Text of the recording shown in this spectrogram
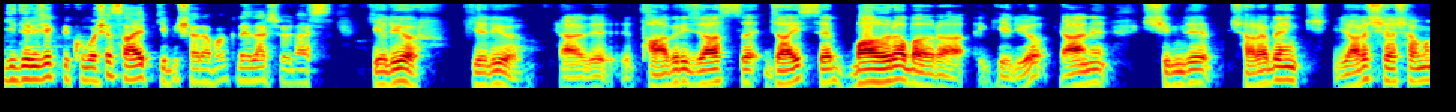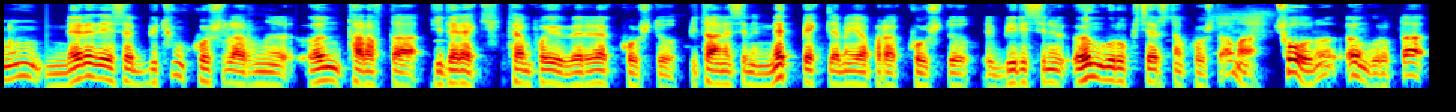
giderecek bir kumaşa sahip gibi Şarabank. Neler söylersin? Geliyor, geliyor. Yani tabiri caizse, caizse bağıra bağıra geliyor. Yani şimdi Şarabenk yarış yaşamının neredeyse bütün koşularını ön tarafta giderek, tempoyu vererek koştu. Bir tanesini net bekleme yaparak koştu. Birisini ön grup içerisinde koştu ama çoğunu ön grupta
